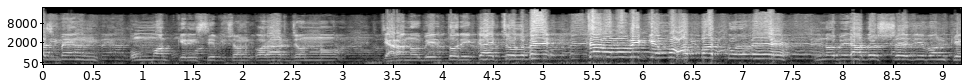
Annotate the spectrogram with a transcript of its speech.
আসবেন উম্মতকে রিসিপশন করার জন্য। যারা নবীর তরিকায় চলবে, যারা নবীকে মহাব্বাত করবে, নবীর আদর্শে জীবনকে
